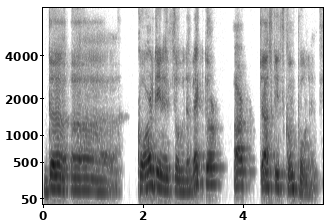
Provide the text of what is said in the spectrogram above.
the uh, coordinates of the vector are just its components.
